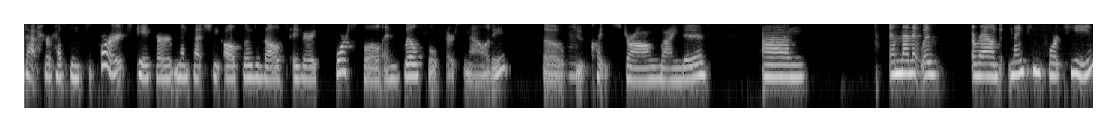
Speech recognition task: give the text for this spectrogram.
that her husband's support gave her meant that she also developed a very forceful and willful personality. So she was quite strong minded. Um, and then it was around 1914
